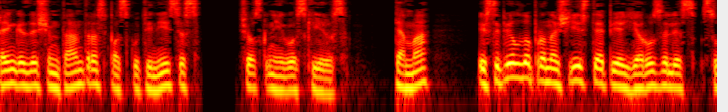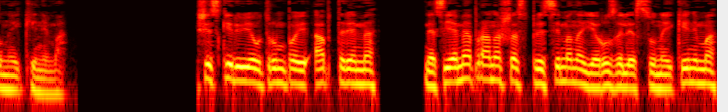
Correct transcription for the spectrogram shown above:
52 paskutinysis šios knygos skyrius. Tema - išsipildo pranašystė apie Jeruzalės sunaikinimą. Šį skyrių jau trumpai aptarėme, nes jame pranašas prisimena Jeruzalės sunaikinimą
